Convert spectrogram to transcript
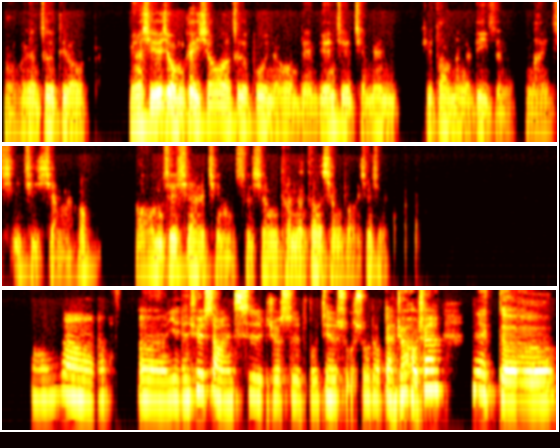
哦，我想这个地方没关系，而且我们可以消化这个部分，然后连连接前面提到那个例子来一起想了哈。好，我们接下来请石香谈谈他的想法，谢谢。哦，那呃，延续上一次就是博健所说的，感觉好像那个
